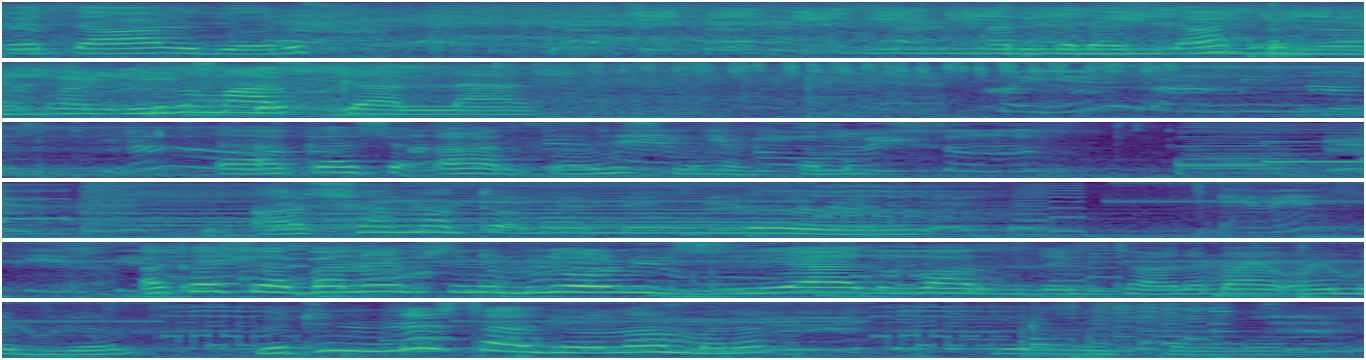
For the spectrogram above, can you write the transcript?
Evet devam ediyoruz. Arkadaşlar. Ben Bizim askerler. Ee, arkadaşlar ha, ölmüş mü? Tamam. Aşama tamamlandı. Arkadaşlar ben hepsini biliyorum. Ziliyel var burada bir tane. Ben onu da biliyorum. Götünü ne sallıyor lan bana? Geri zekalı.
